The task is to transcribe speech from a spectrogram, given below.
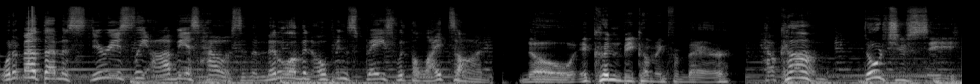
What about that mysteriously obvious house in the middle of an open space with the lights on? No, it couldn't be coming from there. How come? Don't you see?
